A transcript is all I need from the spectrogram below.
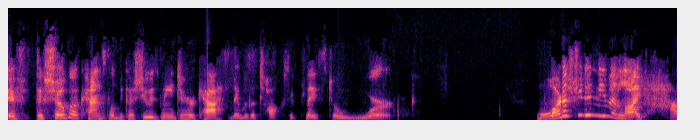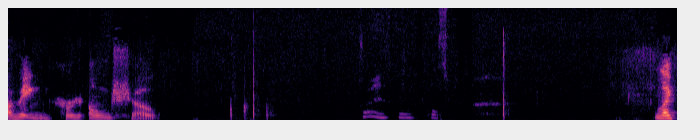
if the show got cancelled because she was mean to her cast and it was a toxic place to work, what if she didn't even like having her own show? Like,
